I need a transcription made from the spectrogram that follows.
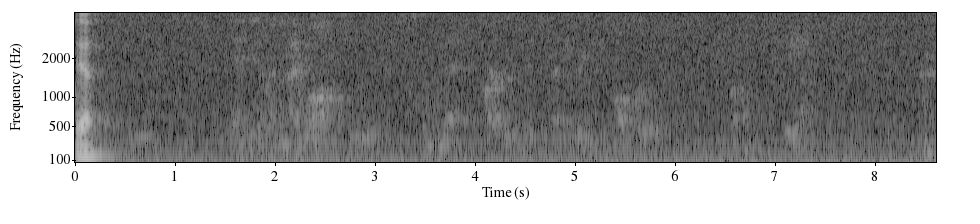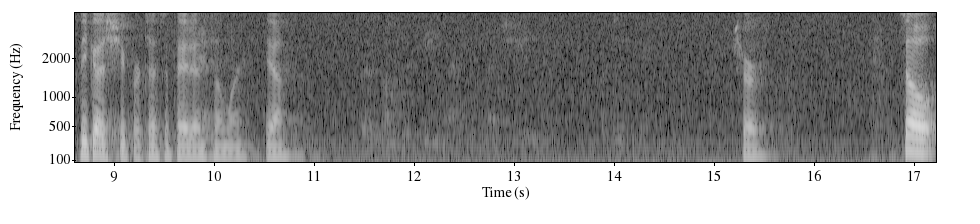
Leah? Because she participated in some way. Yeah, sure. So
